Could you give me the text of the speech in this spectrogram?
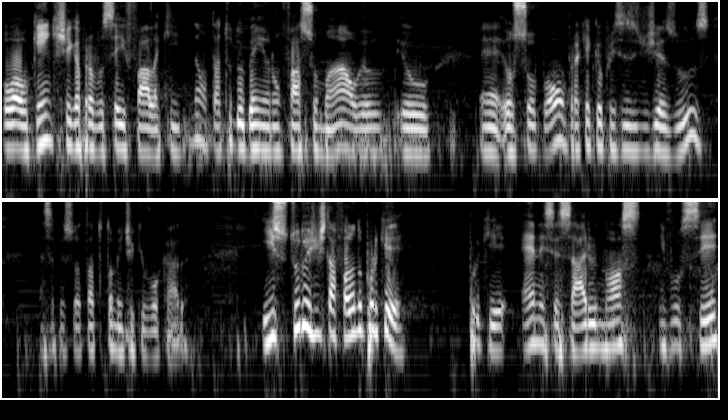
ou alguém que chega para você e fala que, não, tá tudo bem, eu não faço mal, eu, eu, é, eu sou bom, para que, que eu preciso de Jesus? Essa pessoa está totalmente equivocada. Isso tudo a gente está falando por quê? Porque é necessário nós e você,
